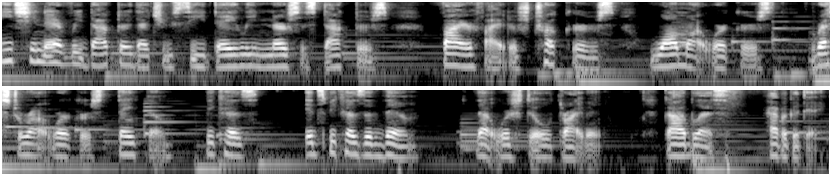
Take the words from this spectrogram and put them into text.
each and every doctor that you see daily nurses, doctors, firefighters, truckers, Walmart workers, restaurant workers. Thank them because it's because of them that we're still thriving. God bless. Have a good day.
